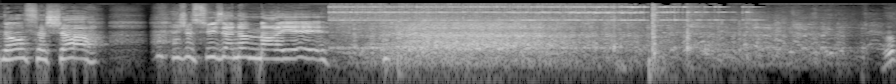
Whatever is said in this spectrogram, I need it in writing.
Non, Sacha. Je suis un homme marié. Hein?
